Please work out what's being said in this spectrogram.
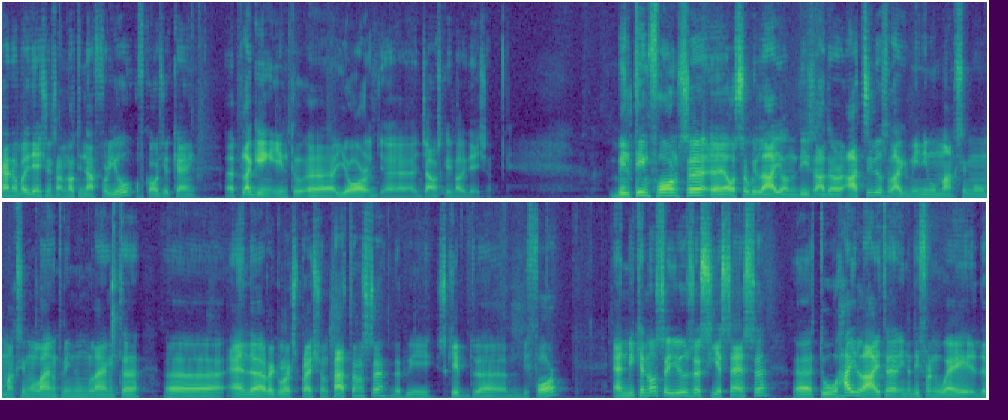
kind of validations are not enough for you of course you can uh, plug in into uh, your uh, javascript validation. Built-in forms uh, also rely on these other attributes like minimum maximum maximum length minimum length uh, and uh, regular expression patterns that we skipped before. And we can also use css to highlight in a different way the,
